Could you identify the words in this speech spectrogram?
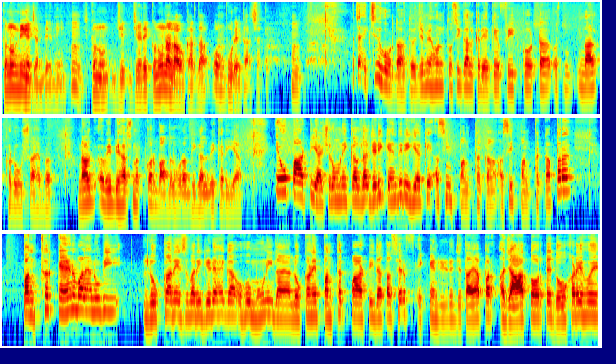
ਕਾਨੂੰਨੀ ਏਜੰਡੇ ਨੇ ਕਾਨੂੰਨ ਜਿਹੜੇ ਕਾਨੂੰਨ ਅਲਾਉ ਕਰਦਾ ਉਹ ਪੂਰੇ ਕਰ ਸਕੇ। ਅੱਛਾ ਇੱਕ ਚੀਜ਼ ਹੋਰ ਦੱਸ ਦਿਓ ਜਿਵੇਂ ਹੁਣ ਤੁਸੀਂ ਗੱਲ ਕਰੀਏ ਕਿ ਫਰੀਦਕੋਟ ਉਸ ਨਾਲ ਖਡੂਰ ਸਾਹਿਬ ਨਾਲ ਬੀਬੀ ਹਰਸਿਮਰਤ ਕੌਰ ਬਾਦਲ ਹੋਰਾਂ ਦੀ ਗੱਲ ਵੀ ਕਰੀ ਆ। ਇਹ ਉਹ ਪਾਰਟੀ ਆ ਸ਼੍ਰੋਮਣੀ ਅਕਾਲੀ ਦਲ ਜਿਹੜੀ ਕਹਿੰਦੀ ਰਹੀ ਆ ਕਿ ਅਸੀਂ ਪੰਥਕ ਆ ਅਸੀਂ ਪੰਥਕ ਆ ਪਰ ਪੰਥਕ ਕਹਿਣ ਵਾਲਿਆਂ ਨੂੰ ਵੀ ਲੋਕਾਂ ਨੇ ਇਸ ਵਾਰੀ ਜਿਹੜਾ ਹੈਗਾ ਉਹ ਮੂੰਹ ਨਹੀਂ ਲਾਇਆ। ਲੋਕਾਂ ਨੇ ਪੰਥਕ ਪਾਰਟੀ ਦਾ ਤਾਂ ਸਿਰਫ ਇੱਕ ਕੈਂਡੀਡੇਟ ਜਿਤਾਇਆ ਪਰ ਆਜ਼ਾਦ ਤੌਰ ਤੇ ਦੋ ਖੜੇ ਹੋਏ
